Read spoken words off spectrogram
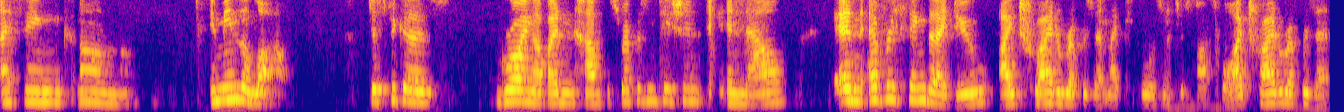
i think um, it means a lot just because growing up i didn't have this representation and now in everything that i do i try to represent my people as much as possible. I try to represent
